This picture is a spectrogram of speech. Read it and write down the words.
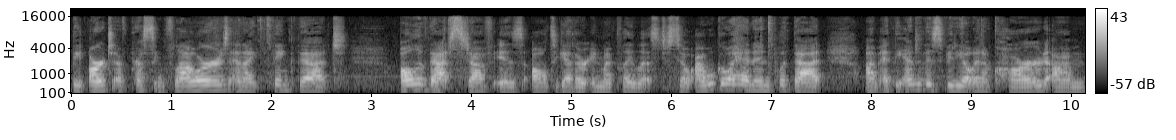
the art of pressing flowers, and I think that all of that stuff is all together in my playlist. So I will go ahead and put that um, at the end of this video in a card, um,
